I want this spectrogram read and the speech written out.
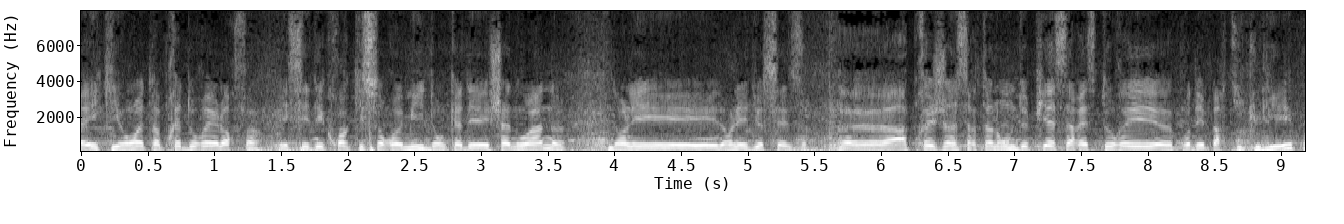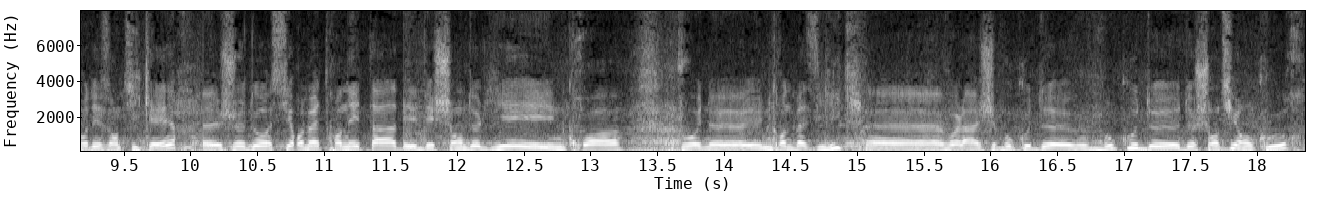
et qui vont être après dorés à leur fin. Et c'est des croix qui sont remis donc à des chanoines dans les, dans les diocèses. Euh, après j'ai un certain nombre de pièces à restaurer euh, pour des particuliers, pour des antiquaires. Euh, je dois aussi remettre en état des, chandeliers et une croix pour une, grande basilique. Voilà, j'ai beaucoup de, beaucoup de, chantiers en cours.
